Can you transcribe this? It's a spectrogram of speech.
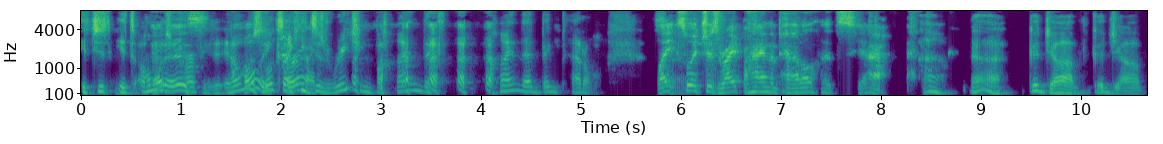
it's just it's almost perfect. It almost Holy looks crap. like he's just reaching behind the behind that big pedal. Light so. switch is right behind the pedal. It's yeah. Oh, yeah. Good job. Good job.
